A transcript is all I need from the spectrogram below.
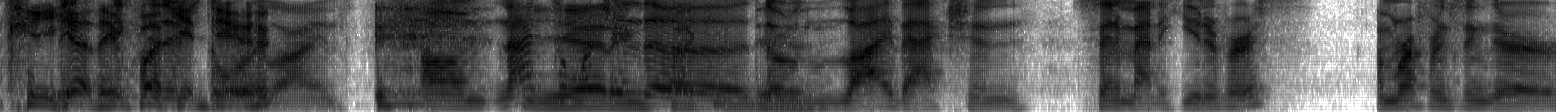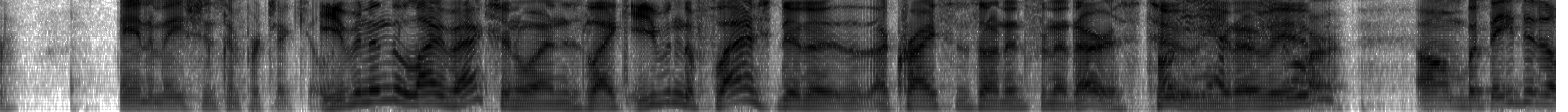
Yeah, they stick to their fucking do. storylines. Um, not so Yeah, much in the the live action cinematic universe. I'm referencing their animations in particular. Even in the live action ones, like even the Flash did a, a Crisis on Infinite Earths too. Oh, yeah, you know what I mean? sure. Um, but they did a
